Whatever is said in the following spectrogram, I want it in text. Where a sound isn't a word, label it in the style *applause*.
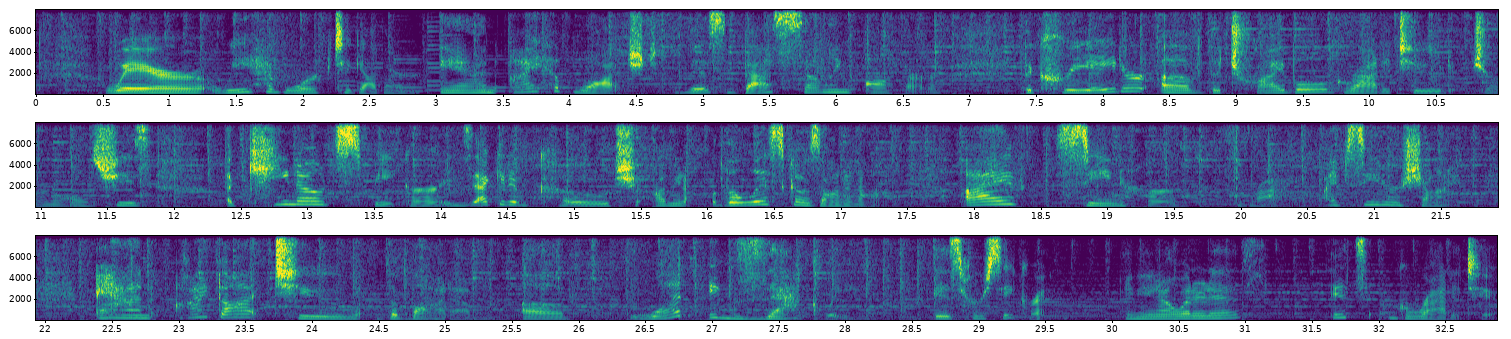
where we have worked together. And I have watched this best selling author the creator of the Tribal Gratitude Journal. She's a keynote speaker, executive coach. I mean, the list goes on and on. I've seen her thrive, I've seen her shine. And I got to the bottom of what exactly is her secret. And you know what it is? It's gratitude.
